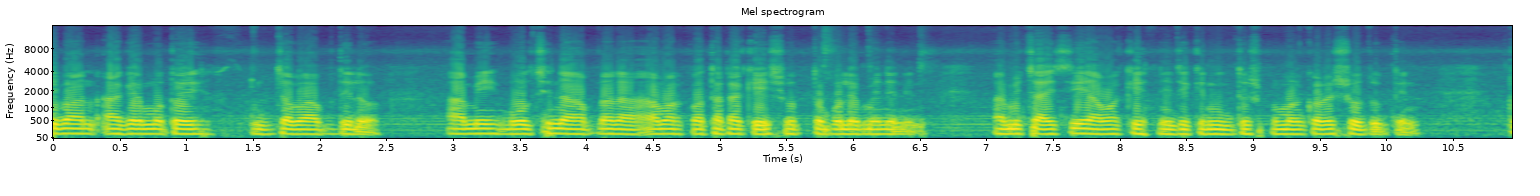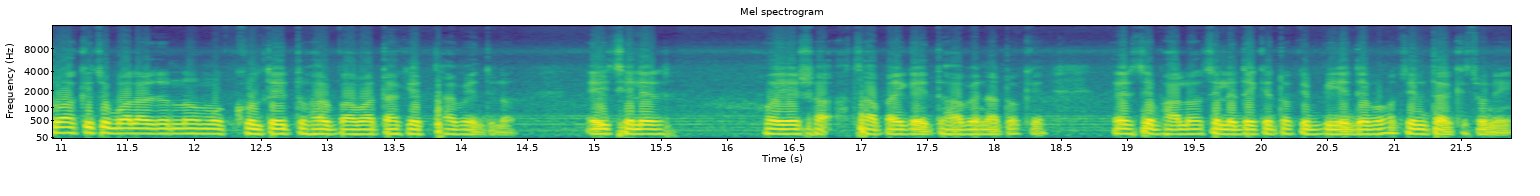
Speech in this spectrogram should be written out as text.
ইবান আগের মতোই জবাব দিল, আমি বলছি না আপনারা আমার কথাটাকেই সত্য বলে মেনে নিন। আমি চাইছি আমাকে নিজেকে নির্দোষ প্রমাণ করার সুযোগ দিন। তোয়া কিছু বলার জন্য মুখ খুলতেই তোহার বাবা তাকে থামিয়ে দিল। এই ছেলের হয়ে ছাপাই গাইতে হবে না তোকে। এর চেয়ে ভালো ছেলে দেখে তোকে বিয়ে দেব, চিন্তার কিছু নেই।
